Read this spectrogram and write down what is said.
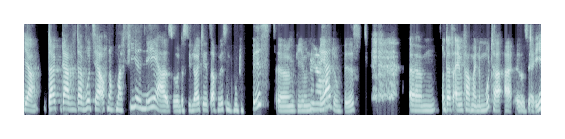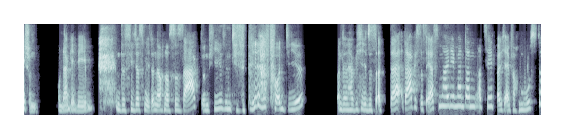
Ja, da, da, da wurde es ja auch noch mal viel näher, so dass die Leute jetzt auch wissen, wo du bist irgendwie und ja. wer du bist. Ähm, und dass einfach meine Mutter, äh, ist ja eh schon unangenehm. Und dass sie das mir dann auch noch so sagt und hier sind diese Bilder von dir. Und dann habe ich ihr das, da, da habe ich das erste Mal jemand dann erzählt, weil ich einfach musste.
